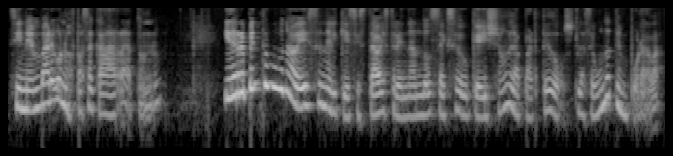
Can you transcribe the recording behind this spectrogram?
sin embargo nos pasa cada rato, ¿no? Y de repente hubo una vez en el que se estaba estrenando Sex Education, la parte 2, la segunda temporada,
